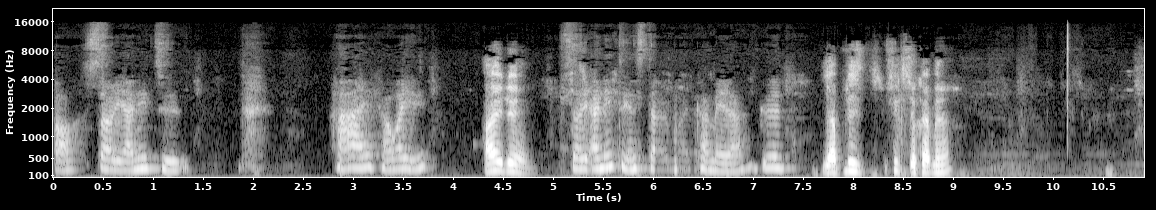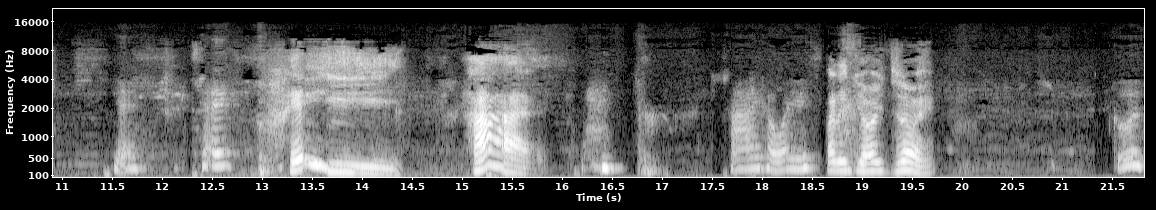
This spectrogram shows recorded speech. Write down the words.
Oh, sorry. I need to. Hi. How are you? How you doing? Sorry, I need to install my camera. Good. Yeah, please fix your camera. Yeah. Hey. Hey. Hi. Hi. How are you? How did you how you doing? Good.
